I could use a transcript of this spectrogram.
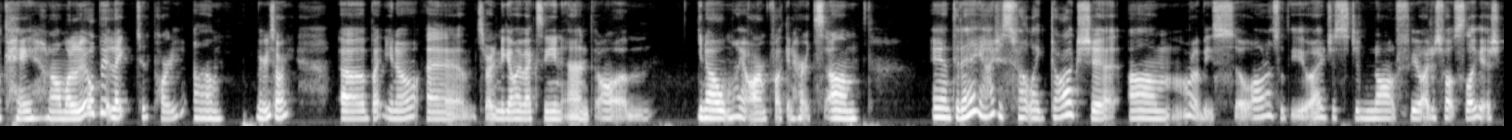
okay, I'm a little bit late to the party. Um, very sorry. Uh, but you know, I'm starting to get my vaccine, and um, you know, my arm fucking hurts. Um, and today I just felt like dog shit. Um, I'm gonna be so honest with you. I just did not feel. I just felt sluggish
